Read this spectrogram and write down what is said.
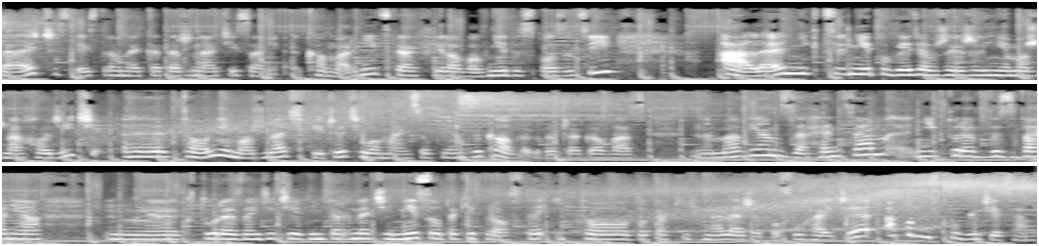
Cześć, z tej strony Katarzyna Cisoń-Komarnicka, chwilowo w niedyspozycji, ale nikt nie powiedział, że jeżeli nie można chodzić, e, to nie można ćwiczyć łamańców językowych, do czego Was namawiam, zachęcam. Niektóre wyzwania, mm, które znajdziecie w internecie nie są takie proste i to do takich należy, posłuchajcie, a potem spróbujcie sami.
